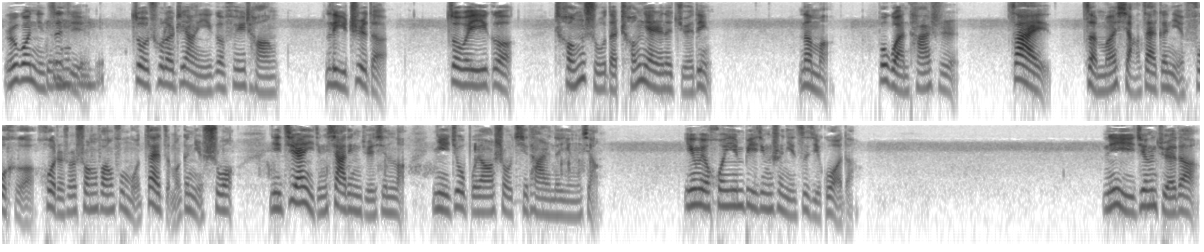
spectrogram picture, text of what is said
如果你自己做出了这样一个非常理智的，作为一个成熟的成年人的决定，那么不管他是再怎么想再跟你复合，或者说双方父母再怎么跟你说，你既然已经下定决心了，你就不要受其他人的影响，因为婚姻毕竟是你自己过的。你已经觉得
